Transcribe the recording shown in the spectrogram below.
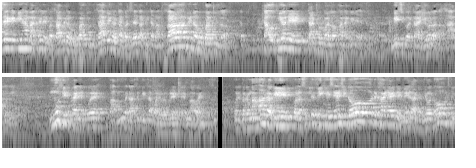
စေကေမီဟာမခဲလေပသာပြီးတော့ဘာကူသာပြီးတော့တာပစက်တာပြီးတာမသာပြီးတော့ဘာကူတော့တာအိုပြောနေတာထောပါလောဖနာကိလေမေစီကတာယောလာတာအာကုကြီးမုတိဖိုင်နေပွဲဘာမူဝဒါသူကိတာပါလေဘယ်ကဲမှာဝဲဝေကမအားရကေပေါ်လာစုလေဗီကေစန်ချီတော့တခါရိုက်နေမေလာကြောတော့သူ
